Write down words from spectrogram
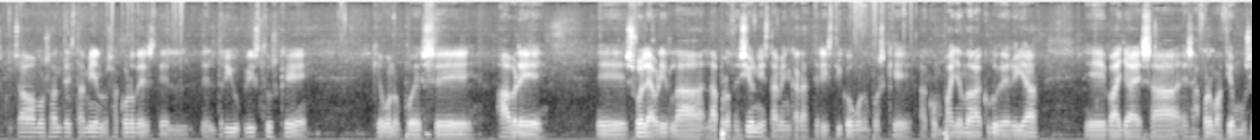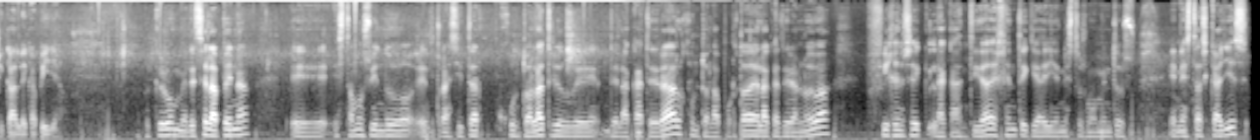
Escuchábamos antes también los acordes del, del trío Christus que, que bueno pues eh, abre eh, suele abrir la, la, procesión y es también característico bueno pues que acompañando a la cruz de guía eh, vaya esa, esa formación musical de capilla. Creo que merece la pena eh, estamos viendo el transitar junto al atrio de, de, la catedral, junto a la portada de la catedral nueva. Fíjense la cantidad de gente que hay en estos momentos en estas calles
